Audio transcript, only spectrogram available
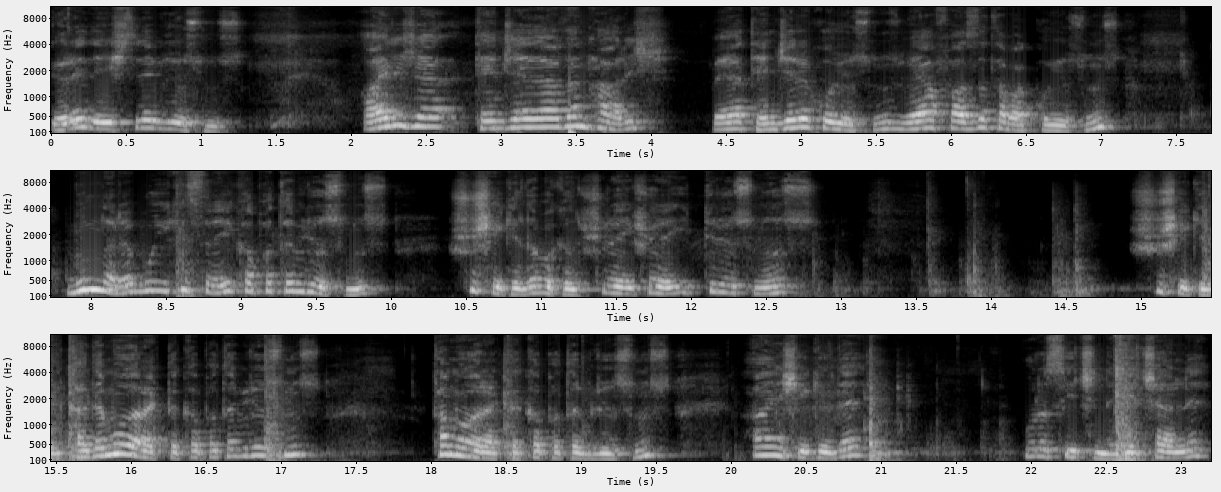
göre değiştirebiliyorsunuz. Ayrıca tencerelerden hariç veya tencere koyuyorsunuz veya fazla tabak koyuyorsunuz. Bunları bu iki sırayı kapatabiliyorsunuz. Şu şekilde bakın şurayı şöyle ittiriyorsunuz. Şu şekilde kademe olarak da kapatabiliyorsunuz. Tam olarak da kapatabiliyorsunuz. Aynı şekilde burası için de geçerli.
